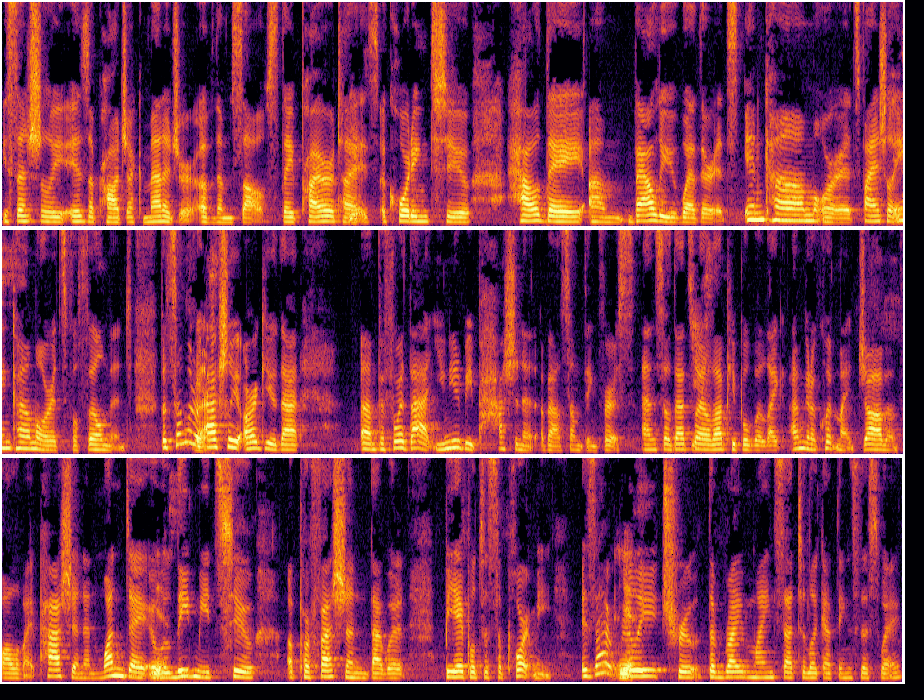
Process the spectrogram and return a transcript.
essentially is a project manager of themselves. They prioritize according to how they um, value whether it's income or it's financial income or it's fulfillment. But someone would actually argue that um, before that, you need to be passionate about something first. And so that's why a lot of people were like, I'm going to quit my job and follow my passion. And one day it will lead me to a profession that would be able to support me. Is that really true? The right mindset to look at things this way?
